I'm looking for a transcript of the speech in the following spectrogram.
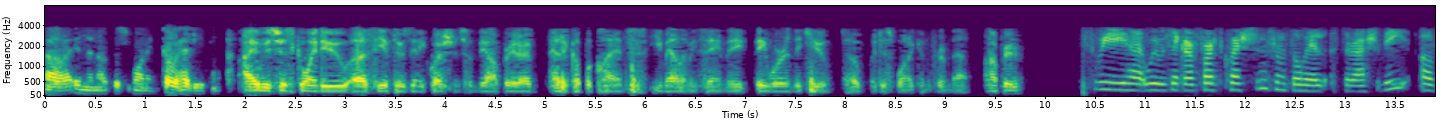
uh, in the note this morning. Go ahead, Ethan. I was just going to uh, see if there's any questions from the operator. I had a couple clients emailing me saying they, they were in the queue, so I just want to confirm that. Operator? So we uh, will take our first question from Sohail Sarashabi of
